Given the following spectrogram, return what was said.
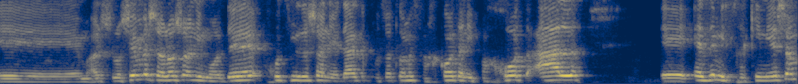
אמ, על 33 אני מודה, חוץ מזה שאני יודע איזה קבוצות לא משחקות, אני פחות על אה, איזה משחקים יש שם,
